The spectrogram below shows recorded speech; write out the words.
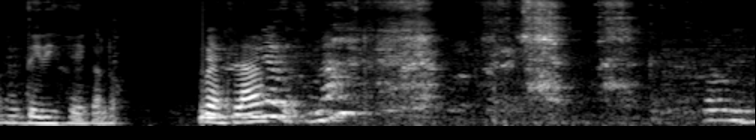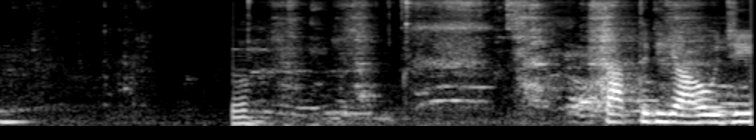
অনেক দেরি হয়ে গেল। তাড়াতাড়ি আও জি।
